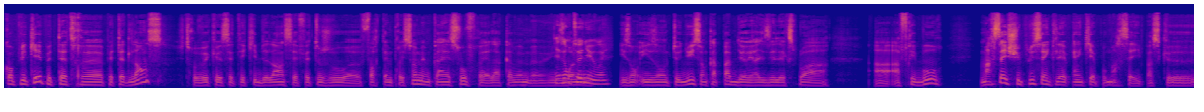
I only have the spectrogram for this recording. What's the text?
Compliqué, peut-être euh, peut-être Lens. Je trouve que cette équipe de Lens elle fait toujours euh, forte impression, même quand elle souffre, elle a quand même une Ils ont bonne- tenu, oui. Ils ont, ils ont tenu, ils sont capables de réaliser l'exploit à, à- à Fribourg. Marseille, je suis plus inquiet, inquiet pour Marseille parce que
